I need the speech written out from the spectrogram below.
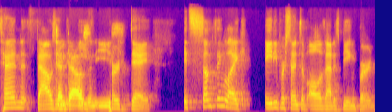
10,000 10,000 ETH per day. It's something like 80% of all of that is being burned.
